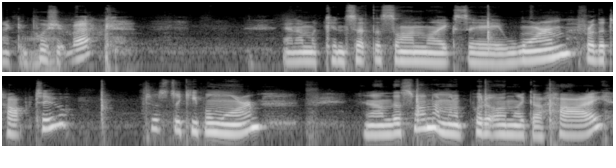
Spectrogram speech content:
I can push it back. And I can set this on like, say, warm for the top two. Just to keep them warm. And on this one, I'm going to put it on like a high.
